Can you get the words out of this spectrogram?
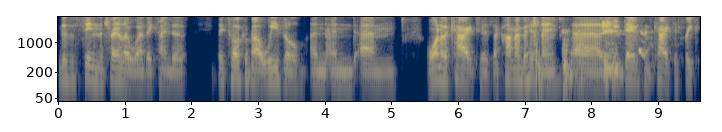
there's a scene in the trailer where they kind of they talk about weasel and and um one of the characters i can't remember his name uh pete davidson's character freak,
